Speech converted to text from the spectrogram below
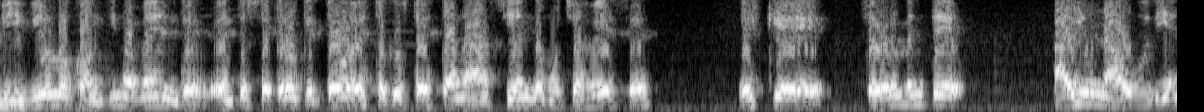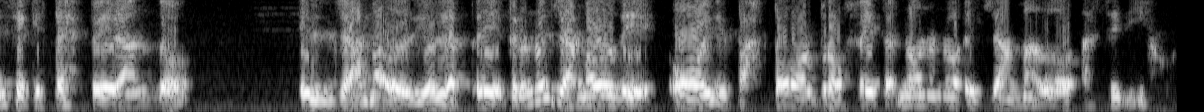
vivirlo continuamente. Entonces creo que todo esto que ustedes están haciendo muchas veces es que seguramente hay una audiencia que está esperando el llamado de Dios, la- eh, pero no el llamado de hoy, de pastor, profeta, no, no, no, el llamado a ser hijo,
